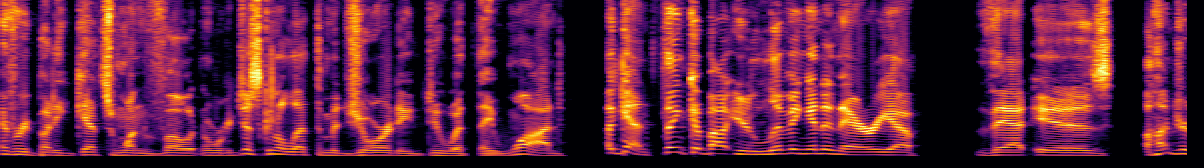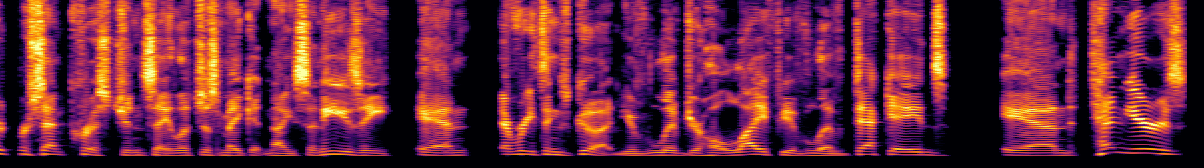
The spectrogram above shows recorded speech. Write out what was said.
everybody gets one vote and we're just going to let the majority do what they want. Again, think about you're living in an area that is 100% Christian, say, let's just make it nice and easy, and everything's good. You've lived your whole life, you've lived decades, and 10 years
